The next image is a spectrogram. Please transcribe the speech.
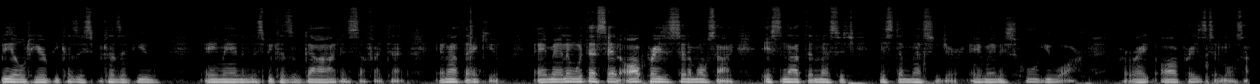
build here because it's because of you. Amen. And it's because of God and stuff like that. And I thank you. Amen. And with that said, all praises to the Most High. It's not the message, it's the messenger. Amen. It's who you are. All right. All praises to the Most High.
